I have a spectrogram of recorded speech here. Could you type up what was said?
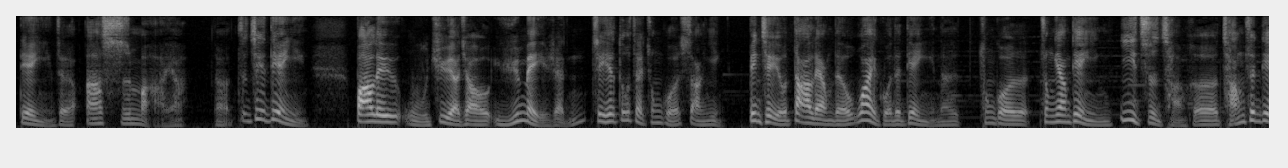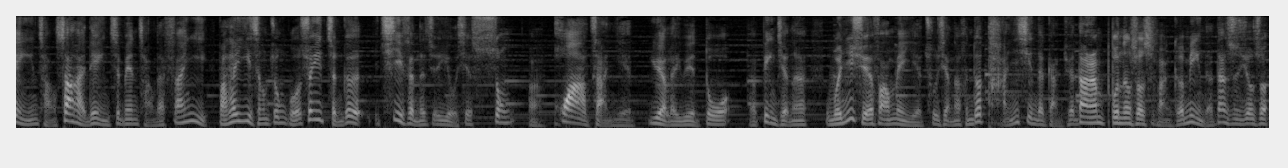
电影，这个《阿诗玛》呀啊，这这些电影，芭蕾舞剧啊叫《虞美人》，这些都在中国上映。并且有大量的外国的电影呢，通过中央电影译制厂和长春电影厂、上海电影制片厂的翻译，把它译成中国，所以整个气氛呢就有些松啊，画展也越来越多啊，并且呢，文学方面也出现了很多弹性的感觉。当然不能说是反革命的，但是就是说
